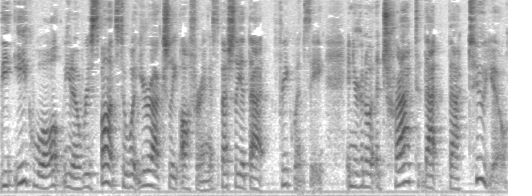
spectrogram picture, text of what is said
the equal, you know, response to what you're actually offering, especially at that frequency, and you're going to attract that back to you.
